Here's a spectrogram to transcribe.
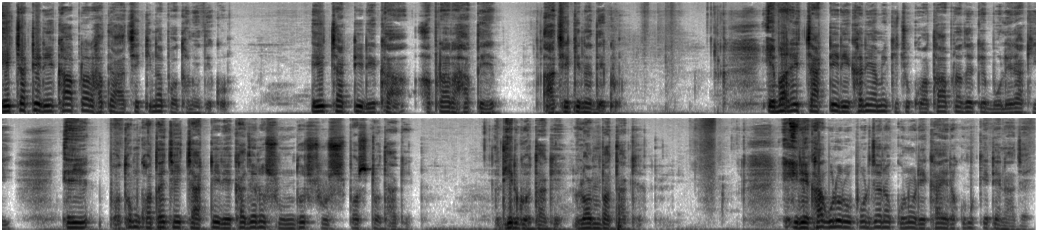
এই চারটি রেখা আপনার হাতে আছে কিনা প্রথমে দেখুন। এই চারটি রেখা আপনার হাতে আছে কিনা দেখুন। এবার এই চারটি রেখা নিয়ে আমি কিছু কথা আপনাদেরকে বলে রাখি। এই প্রথম কথা হচ্ছে এই চারটি রেখা যেন সুন্দর সুস্পষ্ট থাকে, দীর্ঘ থাকে, লম্বা থাকে। এই রেখাগুলোর উপর যেন কোনো রেখা এরকম কেটে না যায়।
